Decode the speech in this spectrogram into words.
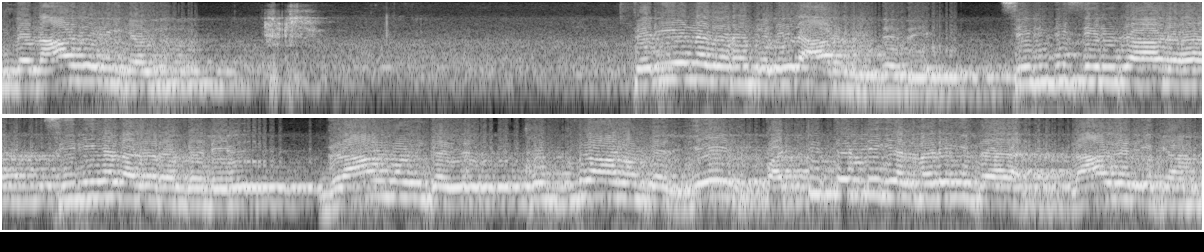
இந்த நாகரிகம் பெரிய நகரங்களில் ஆரம்பித்தது சிறிது சிறிதாக சிறிய நகரங்களில் கிராமங்கள் குக்கிராமங்கள் ஏன் பட்டி தொட்டிகள் வரை இந்த நாகரிகம்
